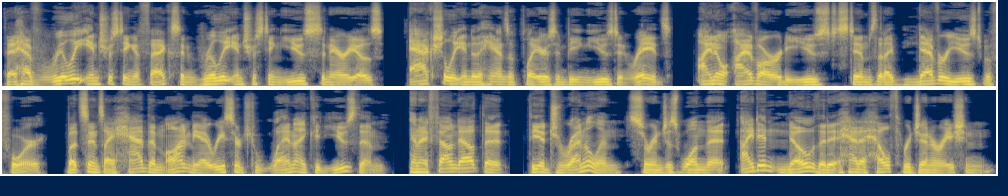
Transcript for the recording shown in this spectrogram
that have really interesting effects and really interesting use scenarios actually into the hands of players and being used in raids. I know I've already used stims that I've never used before but since I had them on me, I researched when I could use them. And I found out that the adrenaline syringe is one that I didn't know that it had a health regeneration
